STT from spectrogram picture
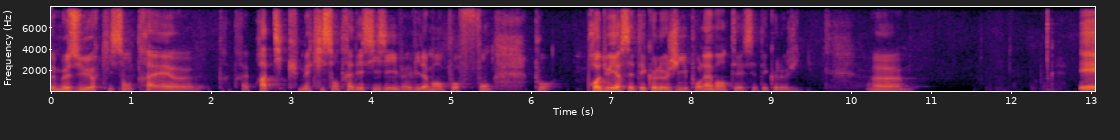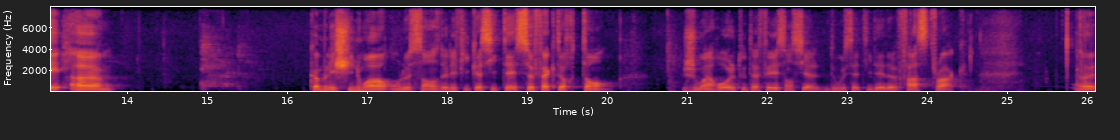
mesures qui sont très, très, pratiques, mais qui sont très décisives, évidemment, pour, pour produire cette écologie, pour l'inventer, cette écologie. et comme les Chinois ont le sens de l'efficacité, ce facteur temps joue un rôle tout à fait essentiel, d'où cette idée de fast track. Euh,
